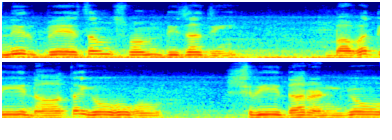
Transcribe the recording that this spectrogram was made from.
निर्वेशम स्व दिशसि। भवती नातयोः श्रीधरण्यो।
